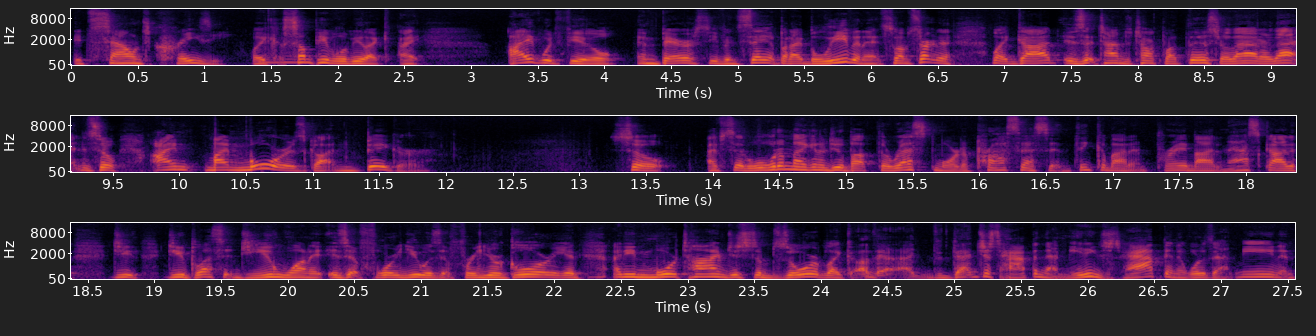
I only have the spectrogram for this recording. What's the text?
It sounds crazy. Like mm-hmm. some people would be like, I, I would feel embarrassed to even say it, but I believe in it. So I'm starting to like, God, is it time to talk about this or that or that? And so I'm my more has gotten bigger. So I've said, well, what am I going to do about the rest more to process it and think about it and pray about it and ask God, do you do you bless it? Do you want it? Is it for you? Is it for your glory? And I need more time just to absorb. Like, oh, that, did that just happen? That meeting just happened, and what does that mean? And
